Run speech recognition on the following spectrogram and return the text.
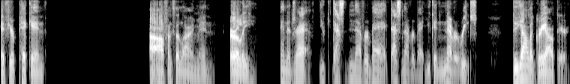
if you're picking our offensive lineman early in the draft. You that's never bad. That's never bad. You can never reach. Do y'all agree out there?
